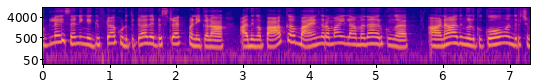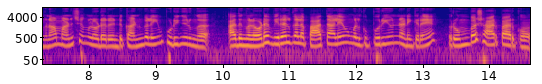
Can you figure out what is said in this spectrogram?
உட்லைஸை நீங்கள் கிஃப்டாக கொடுத்துட்டு அதை டிஸ்ட்ராக்ட் பண்ணிக்கலாம். அதுங்க பார்க்க பயங்கரமாக இல்லாமல் தான் இருக்குங்க. ஆனால் அதுங்களுக்கு கோவம் வந்துருச்சுங்கன்னா மனுஷங்களோட ரெண்டு கண்களையும் பிடுங்கிருங்க. அதுங்களோட விரல்களை பார்த்தாலே உங்களுக்கு புரியும்னு நினைக்கிறேன். ரொம்ப ஷார்ப்பாக இருக்கும்.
